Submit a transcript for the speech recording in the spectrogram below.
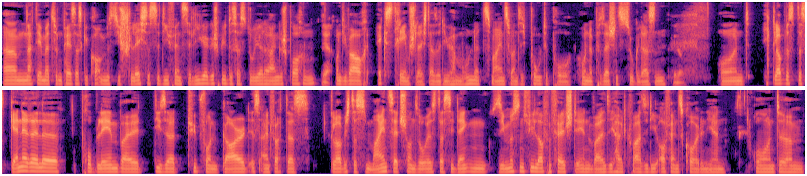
ähm, nachdem er zu den Pacers gekommen ist, die schlechteste Defense der Liga gespielt. Das hast du ja da angesprochen. Ja. Und die war auch extrem schlecht. Also die haben 122 Punkte pro 100 Possessions zugelassen. Genau. Und ich glaube, dass das generelle Problem bei dieser Typ von Guard ist einfach, dass glaube ich, das Mindset schon so ist, dass sie denken, sie müssen viel auf dem Feld stehen, weil sie halt quasi die Offense koordinieren und ähm,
